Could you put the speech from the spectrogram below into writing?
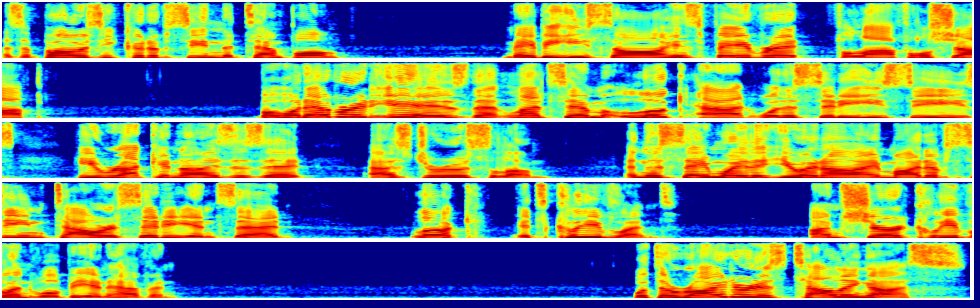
I suppose he could have seen the temple. Maybe he saw his favorite falafel shop. But whatever it is that lets him look at what a city he sees, he recognizes it as Jerusalem. In the same way that you and I might have seen Tower City and said, Look, it's Cleveland. I'm sure Cleveland will be in heaven. What the writer is telling us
